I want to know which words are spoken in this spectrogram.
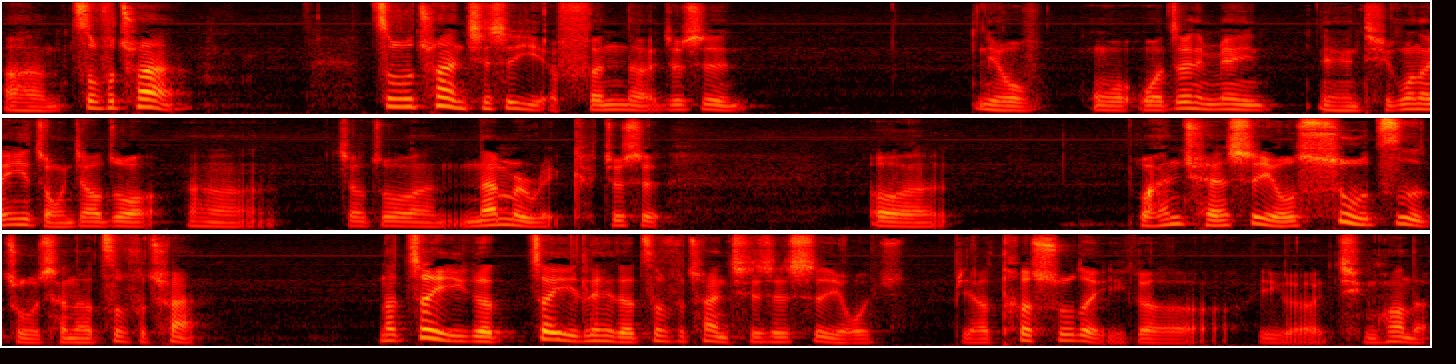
嗯，字符串，字符串其实也分的，就是有我我这里面。嗯，提供了一种叫做嗯，叫做 numeric，就是呃，完全是由数字组成的字符串。那这一个这一类的字符串其实是有比较特殊的一个一个情况的。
